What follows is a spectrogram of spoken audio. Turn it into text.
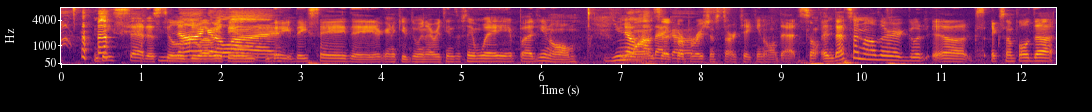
they said they still do Not gonna everything. lie. They they say they are gonna keep doing everything the same way, but you know, You know how once that the goes. corporations start taking all that, so and that's another good uh, example that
